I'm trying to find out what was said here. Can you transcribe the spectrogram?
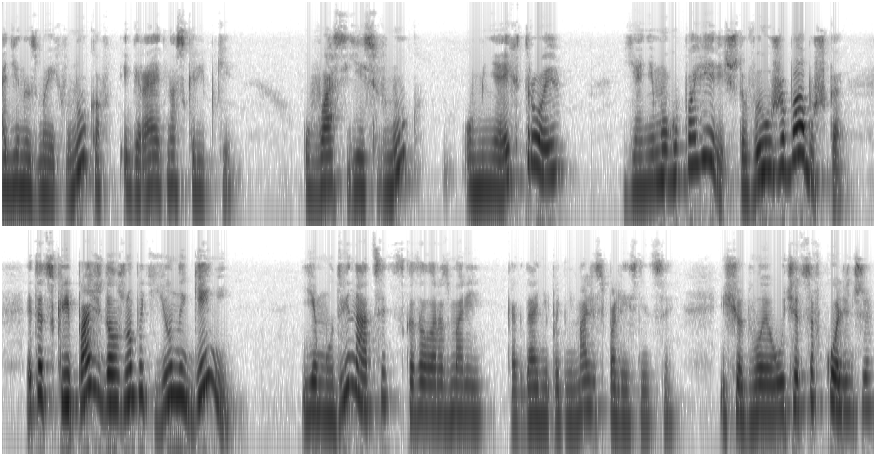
Один из моих внуков играет на скрипке». «У вас есть внук? У меня их трое. Я не могу поверить, что вы уже бабушка. Этот скрипач должно быть юный гений». «Ему двенадцать», — сказала Розмари, когда они поднимались по лестнице. «Еще двое учатся в колледже».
